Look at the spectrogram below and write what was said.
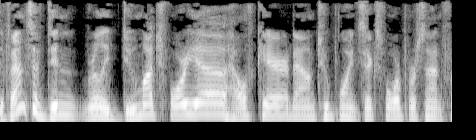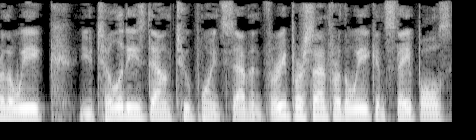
Defensive didn't really do much for you. Healthcare down 2.64% for the week. Utilities down 2.73% for the week and staples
